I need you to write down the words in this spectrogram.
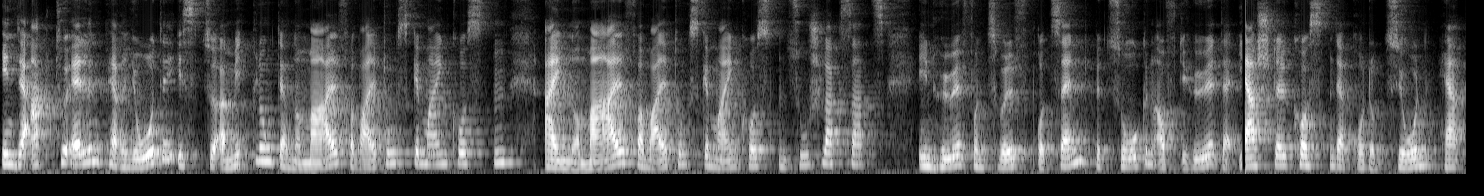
In der aktuellen Periode ist zur Ermittlung der Normalverwaltungsgemeinkosten ein Normalverwaltungsgemeinkostenzuschlagssatz in Höhe von 12% bezogen auf die Höhe der Herstellkosten der Produktion her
